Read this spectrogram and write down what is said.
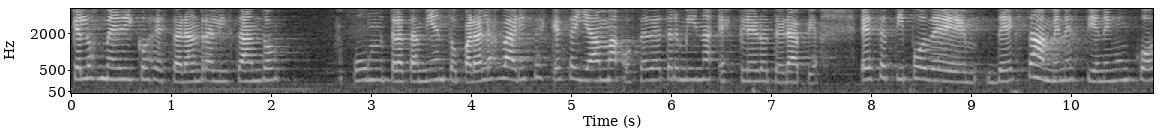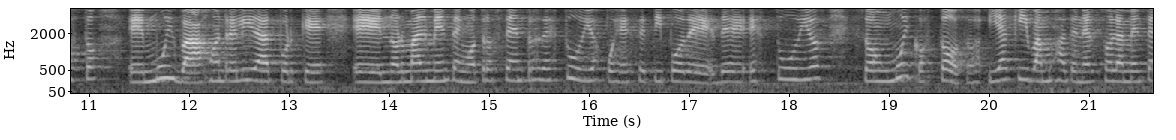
que los médicos estarán realizando un tratamiento para las varices que se llama o se determina escleroterapia. Ese tipo de, exámenes tienen un costo eh, muy bajo en realidad porque eh, normalmente en otros centros de estudios pues ese tipo de, de, estudios son muy costosos y aquí vamos a tener solamente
